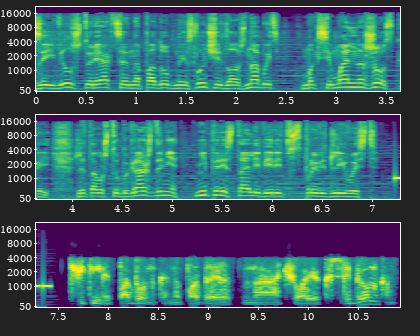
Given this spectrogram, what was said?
заявил, что реакция на подобные случаи должна быть максимально жесткой, для того, чтобы граждане не перестали верить в справедливость четыре подонка нападают на человека с ребенком,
